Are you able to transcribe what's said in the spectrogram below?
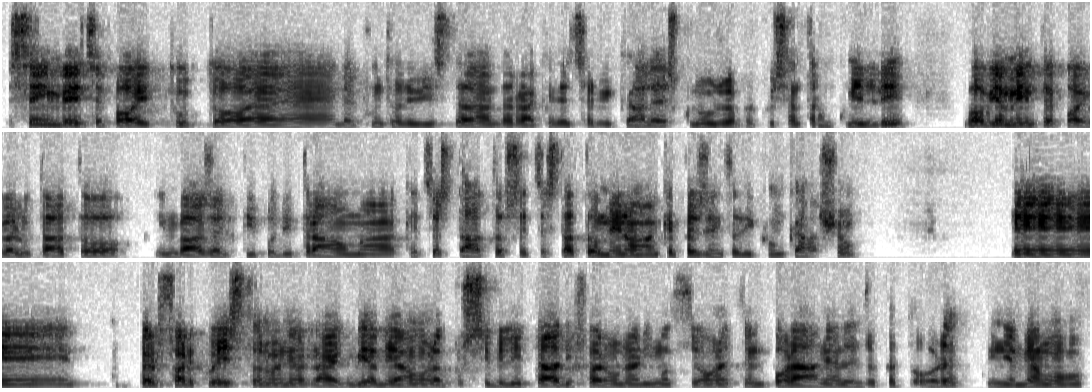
se invece poi tutto è dal punto di vista del rachide cervicale escluso, per cui siamo tranquilli, va ovviamente poi valutato in base al tipo di trauma che c'è stato, se c'è stato o meno anche presenza di concussion. E per fare questo noi nel rugby abbiamo la possibilità di fare una rimozione temporanea del giocatore, quindi abbiamo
